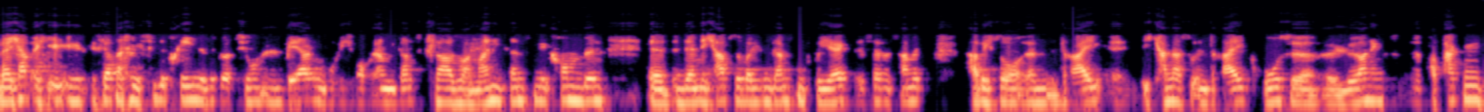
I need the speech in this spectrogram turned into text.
Na, ich habe ich, ich, ich hab natürlich viele prägende Situationen in den Bergen, wo ich auch irgendwie ganz klar so an meine Grenzen gekommen bin. Äh, denn ich habe so bei diesem ganzen Projekt Seven Summit habe ich so ähm, drei, äh, ich kann das so in drei große äh, Learnings äh, verpacken.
